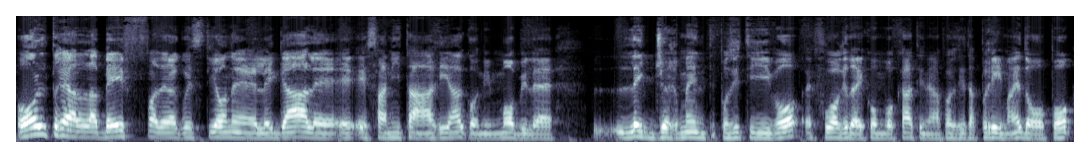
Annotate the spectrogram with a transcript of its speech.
oltre alla beffa della questione legale e, e sanitaria con Immobile leggermente positivo e fuori dai convocati nella partita prima e dopo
